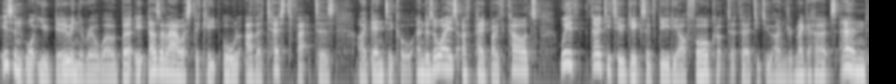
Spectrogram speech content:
isn't what you do in the real world, but it does allow us to keep all other test factors identical. And as always, I've paired both cards with 32 gigs of DDR4 clocked at 3200 MHz and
